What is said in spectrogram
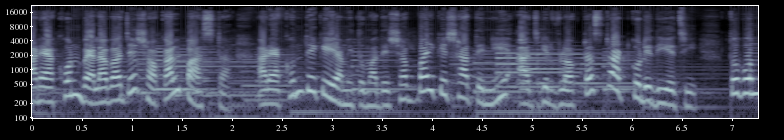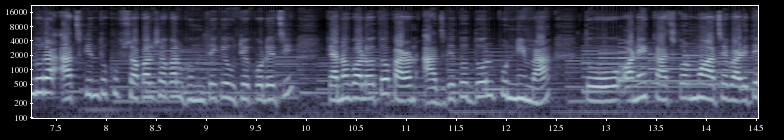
আর এখন বেলা বাজে সকাল পাঁচটা। আর এখন থেকেই আমি তোমাদের সবাইকে সাথে নিয়ে আজকের ব্লগটা স্টার্ট করে দিয়েছি। তো বন্ধুরা, আজ কিন্তু খুব সকাল সকাল ঘুম থেকে উঠে পড়েছি। কেন বলো তো? কারণ আজকে তো দোল পূর্ণিমা। তো অনেক কাজকর্ম আছে বাড়িতে।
